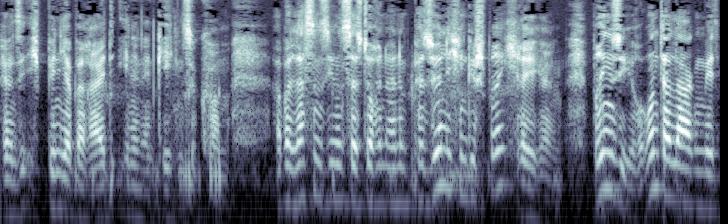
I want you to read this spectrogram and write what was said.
hören Sie, ich bin ja bereit, Ihnen entgegenzukommen. Aber lassen Sie uns das doch in einem persönlichen Gespräch regeln. Bringen Sie Ihre Unterlagen mit.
